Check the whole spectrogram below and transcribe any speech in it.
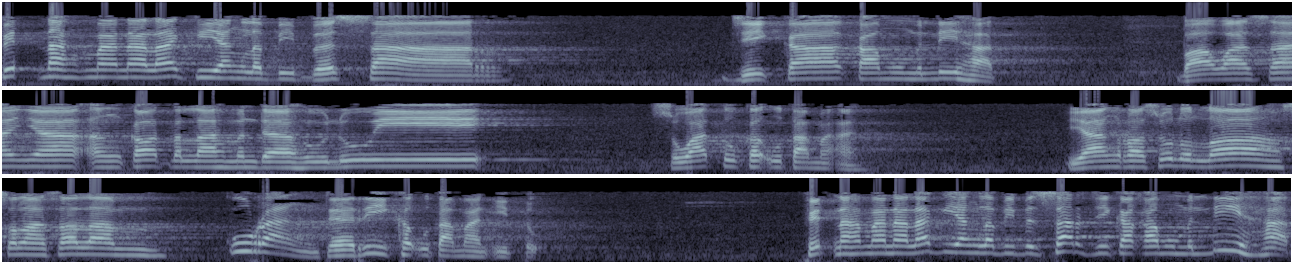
Fitnah mana lagi yang lebih besar? Jika kamu melihat bahwasanya engkau telah mendahului suatu keutamaan yang Rasulullah SAW kurang dari keutamaan itu. Fitnah mana lagi yang lebih besar jika kamu melihat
